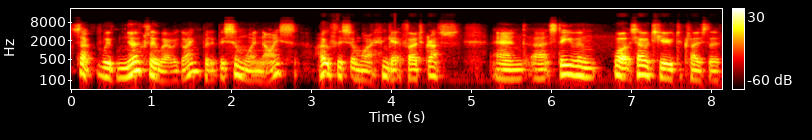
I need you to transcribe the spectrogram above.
So we've no clue where we're going, but it'd be somewhere nice. Hopefully, somewhere I can get photographs. And uh, Stephen, well, it's over to you to close the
